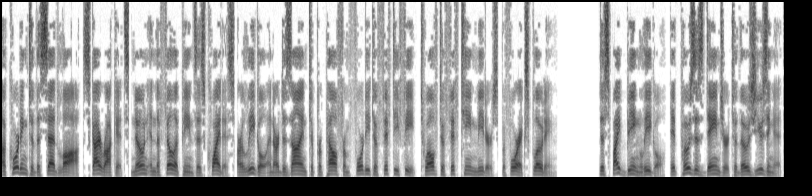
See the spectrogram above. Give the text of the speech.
According to the said law, skyrockets known in the Philippines as cohetes are legal and are designed to propel from 40 to 50 feet 12 to 15 meters before exploding. Despite being legal, it poses danger to those using it.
